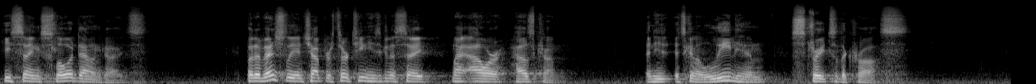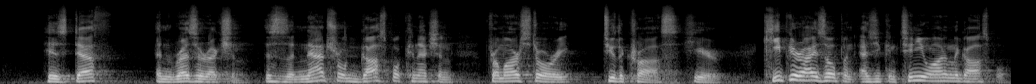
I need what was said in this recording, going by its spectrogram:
he's saying, Slow it down, guys. But eventually in chapter 13, he's going to say, My hour has come. And he, it's going to lead him straight to the cross. His death and resurrection. This is a natural gospel connection from our story to the cross here. Keep your eyes open as you continue on in the gospel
